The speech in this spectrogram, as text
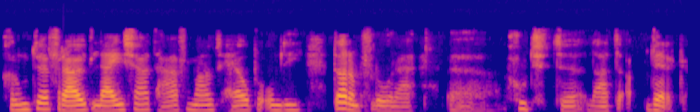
groenten, fruit, lijnzaad, havermout, helpen om die darmflora uh, goed te laten werken.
